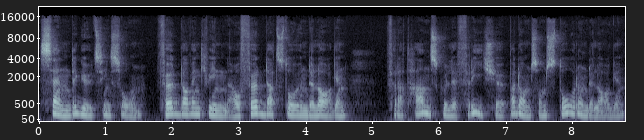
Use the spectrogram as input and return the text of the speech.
sände Gud sin son, född av en kvinna och född att stå under lagen, för att han skulle friköpa dem som står under lagen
